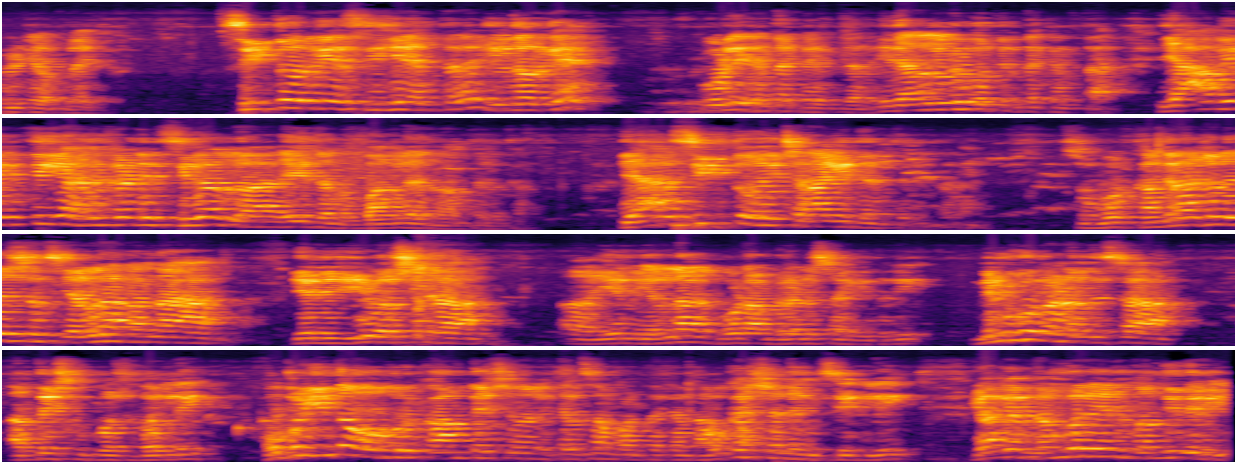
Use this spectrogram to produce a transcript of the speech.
ಬ್ಯೂಟಿ ಆಫ್ ಲೈಫ್ ಸಿಗ್ದವ್ರಿಗೆ ಸಿಹಿ ಅಂತಾರೆ ಇಲ್ದವ್ರಿಗೆ ಹುಳಿ ಅಂತ ಕರೀತಾರೆ. ಇದೆಲ್ಲರಿಗೂ ಗೊತ್ತಿರ್ತಕ್ಕಂಥ. ಯಾವ ವ್ಯಕ್ತಿಗೆ ಅನ್ಕೊಂಡಿದ್ ಸಿಗಲ್ಲ ಏನು ಬಾಗ್ಲೇ ಅಂತ ಹೇಳ್ತಾರೆ. ಯಾರು ಸಿಕ್ತು, ಏ, ಚೆನ್ನಾಗಿದೆ ಅಂತ ಹೇಳ್ತಾರೆ. ಸೊ ಕಂಗ್ರಾಚುಲೇಷನ್ಸ್ ಎಲ್ಲ ನನ್ನ ಏನು ಈ ವರ್ಷ ಏನು ಎಲ್ಲ ಗೋಡ ಬ್ರೇಡರ್ಸ್ ಆಗಿದ್ರಿ ನಿಮಗೂ ನಾನು ದಿವಸ ಅಧ್ಯಕ್ಷ ಪೋಸ್ಟ್ ಬರಲಿ. ಒಬ್ಬರಿಗಿಂತ ಒಬ್ರು ಕಾಂಪಿಟೇಷನ್ ಅಲ್ಲಿ ಕೆಲಸ ಮಾಡ್ತಕ್ಕಂಥ ಅವಕಾಶ ನಿಮ್ಗೆ ಸಿಗ್ಲಿ. ಈಗಾಗಲೇ ಮೆಂಬರ್ ಏನು ಬಂದಿದ್ದೀರಿ?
